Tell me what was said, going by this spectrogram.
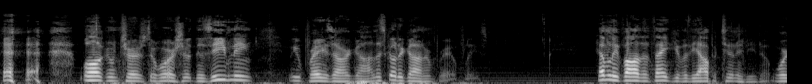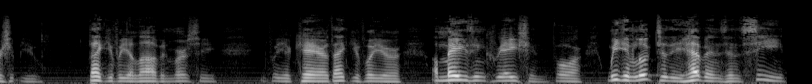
Welcome, church, to worship this evening. We praise our God. Let's go to God in prayer, please. Heavenly Father, thank you for the opportunity to worship you. Thank you for your love and mercy, and for your care. Thank you for your amazing creation. For we can look to the heavens and see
